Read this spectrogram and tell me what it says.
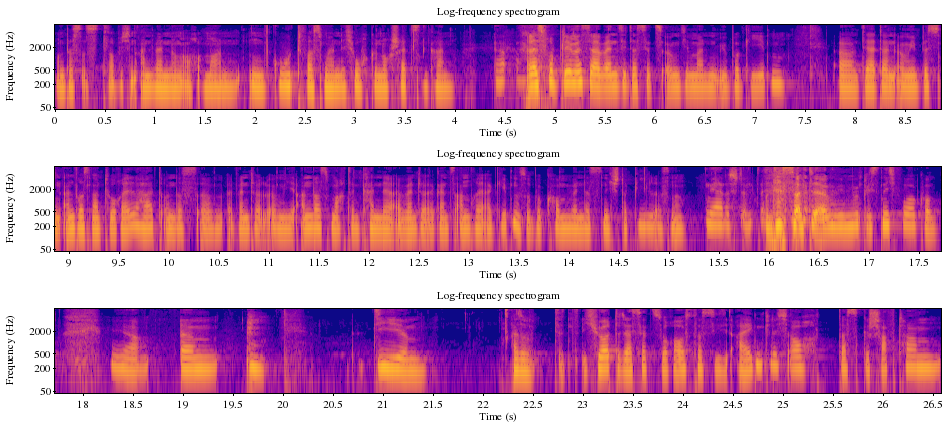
Und das ist, glaube ich, in Anwendung auch immer ein, ein Gut, was man nicht hoch genug schätzen kann. Ja. Das Problem ist ja, wenn sie das jetzt irgendjemandem übergeben, äh, der dann irgendwie ein bisschen anderes Naturell hat und das äh, eventuell irgendwie anders macht, dann kann der eventuell ganz andere Ergebnisse bekommen, wenn das nicht stabil ist. Ne? Ja, das stimmt. Und das sollte irgendwie möglichst nicht vorkommen. Ja. Ähm, die, also ich hörte das jetzt so raus, dass sie eigentlich auch das geschafft haben,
